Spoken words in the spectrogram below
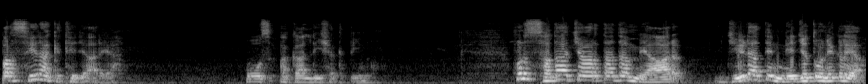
ਪਰ ਸਿਹਰਾ ਕਿੱਥੇ ਜਾ ਰਿਹਾ? ਉਸ ਅਕਾਲੀ ਸ਼ਕਤੀ ਨੂੰ। ਹੁਣ ਸਦਾਚਾਰਤਾ ਦਾ ਮਿਆਰ ਜਿਹੜਾ ਤੇ ਨਿੱਜ ਤੋਂ ਨਿਕਲਿਆ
